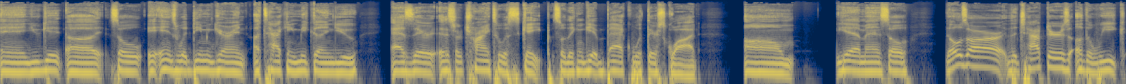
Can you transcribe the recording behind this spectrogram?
And you get uh so it ends with demon Guren attacking mika and Yu as they're as they're trying to escape so they can get back with their squad. Um yeah man. So those are the chapters of the week.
